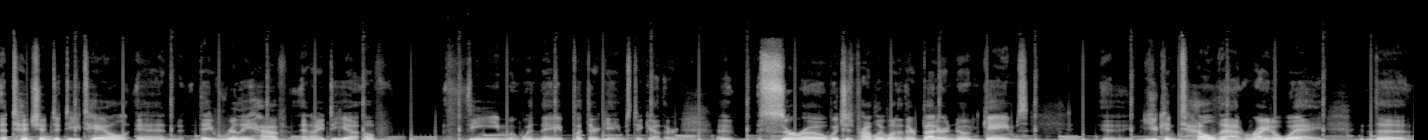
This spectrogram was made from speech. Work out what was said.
attention to detail and they really have an idea of theme when they put their games together. Uh, Tsuro, which is probably one of their better known games, uh, you can tell that right away. The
